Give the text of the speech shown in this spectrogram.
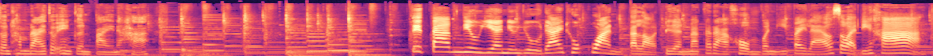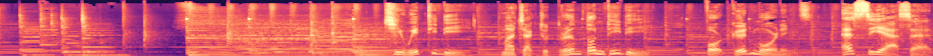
จนทำร้ายตัวเองเกินไปนะคะติดตาม New Year New You ได้ทุกวันตลอดเดือนมกราคม วันนี้ไปแล้ว สวัสดีค่ะ ชีวิตที่ดีมาจากจุดเริ่มต้นที่ดี For Good Mornings SC Asset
